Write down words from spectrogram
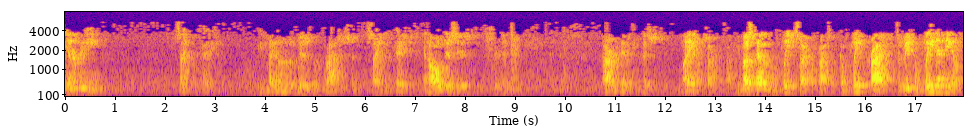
inner being. Sanctification. He's made unto us wisdom, righteousness, sanctification. And all of this is redemption. Our redemption, this lamb sacrifice. You must have a complete sacrifice, a complete Christ. To be complete in Him,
